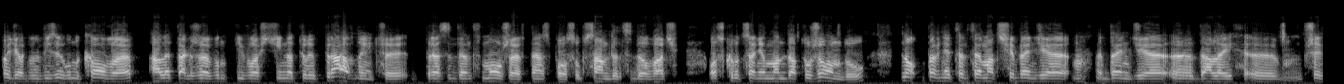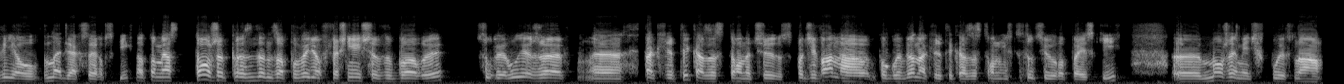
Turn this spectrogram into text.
powiedziałbym, wizerunkowe, ale także wątpliwości natury prawnej, czy prezydent może w ten sposób sam decydować o skróceniu mandatu rządu. No, pewnie ten temat się będzie, będzie e, dalej e, przewijał w mediach serbskich. Natomiast to, że prezydent zapowiedział wcześniejsze wybory, sugeruje, że e, ta krytyka ze strony, czy spodziewana, pogłębiona krytyka ze strony instytucji europejskich e, może mieć wpływ na,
